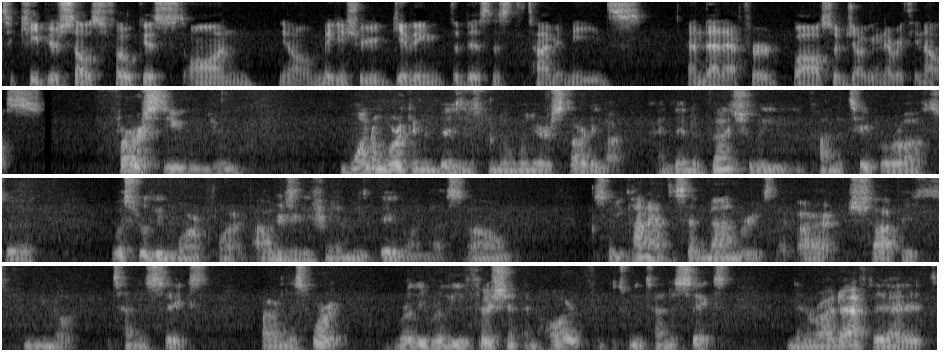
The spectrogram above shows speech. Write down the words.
to keep yourselves focused on, you know, making sure you're giving the business the time it needs and that effort while also juggling everything else? First, you you want to work in the business, you know, when you're starting up, and then eventually you kind of taper off to what's really more important. Obviously, family is big on us. Um, so you kind of have to set boundaries. Like, all right, shop is you know ten to six. All right, let's work really really efficient and hard for between ten to six, and then right after that, it's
